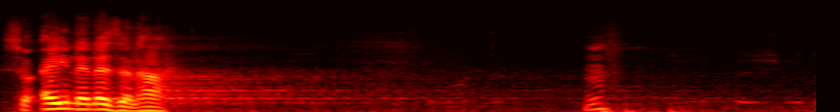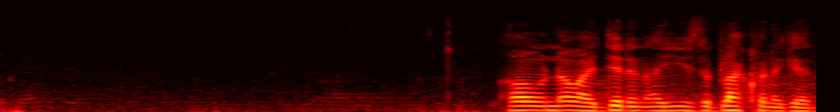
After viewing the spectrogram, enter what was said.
So, أين نزل ها? Hmm? Oh no, I didn't. I used the black one again.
